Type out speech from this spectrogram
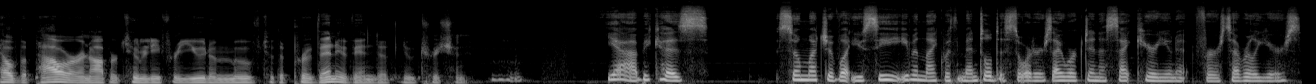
held the power and opportunity for you to move to the preventive end of nutrition. Mm-hmm. Yeah, because so much of what you see, even like with mental disorders, I worked in a psych care unit for several years,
